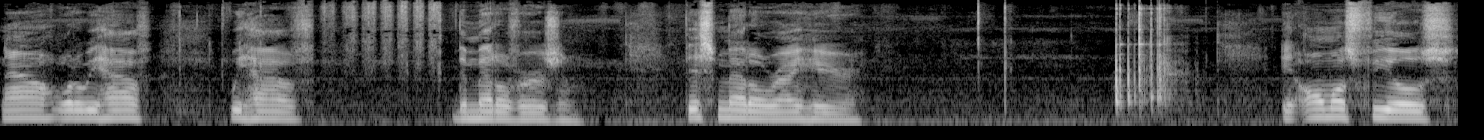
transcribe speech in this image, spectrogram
Now, what do we have? We have the metal version. This metal right here, it almost feels,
